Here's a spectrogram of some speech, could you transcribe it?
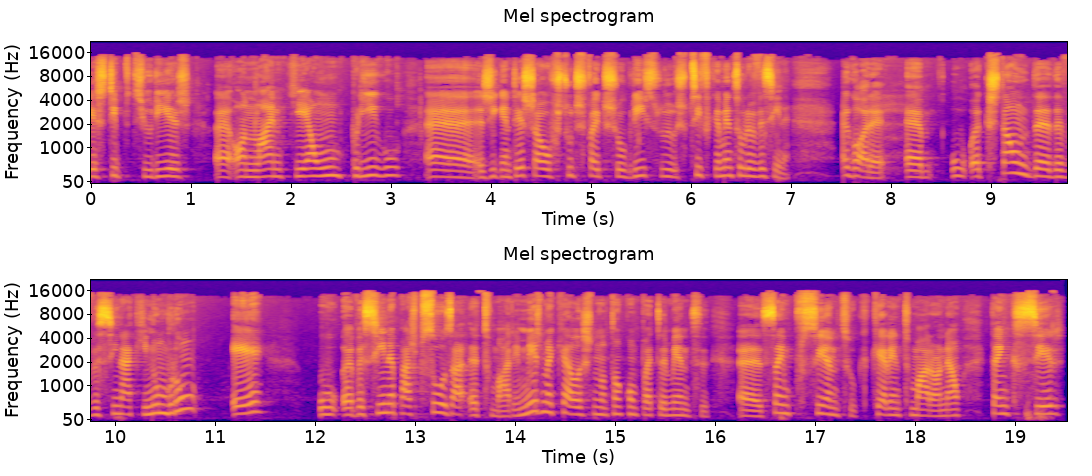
este tipo de teorias uh, online, que é um perigo uh, gigantesco. Já houve estudos feitos sobre isso, especificamente sobre a vacina. Agora, uh, a questão da, da, vacina aqui, número um, é a vacina para as pessoas a, a, tomarem, mesmo aquelas que não estão completamente uh, 100% que querem tomar ou não, tem que ser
